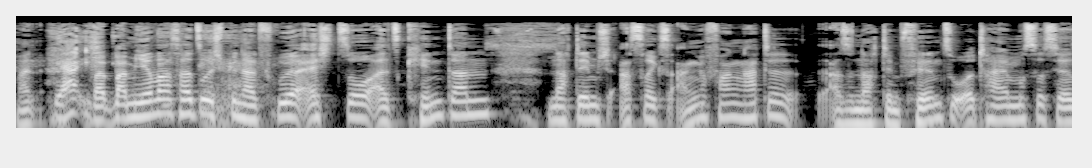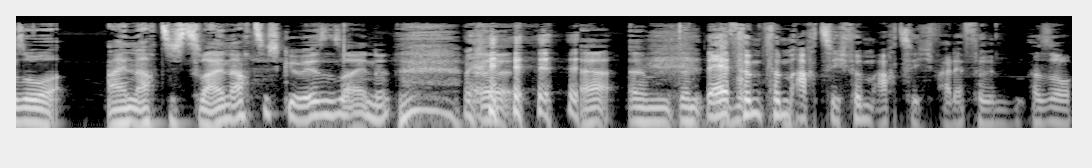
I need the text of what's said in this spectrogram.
Mein, ja, ich, bei, bei mir war es halt so, ich bin halt früher echt so als Kind dann, nachdem ich Asterix angefangen hatte, also nach dem Film zu urteilen, muss das ja so 81, 82 gewesen sein, ne? äh, äh, ähm, dann, nee, 85, 85 war der Film. Also,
